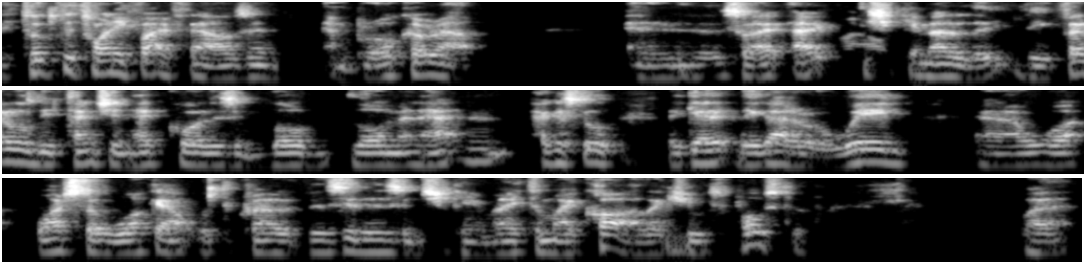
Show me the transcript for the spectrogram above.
They took the twenty five thousand and broke her out, and so I, I she came out of the, the federal detention headquarters in Lower, Lower Manhattan. I guess still they get it, they got her a wig, and I wa- watched her walk out with the crowd of visitors, and she came right to my car like she was supposed to. But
